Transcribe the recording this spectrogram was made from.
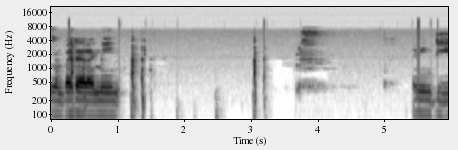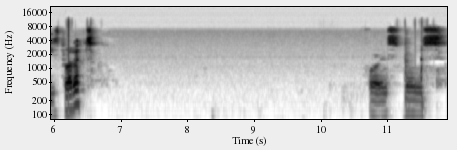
and by that I mean I mean these products. For instance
